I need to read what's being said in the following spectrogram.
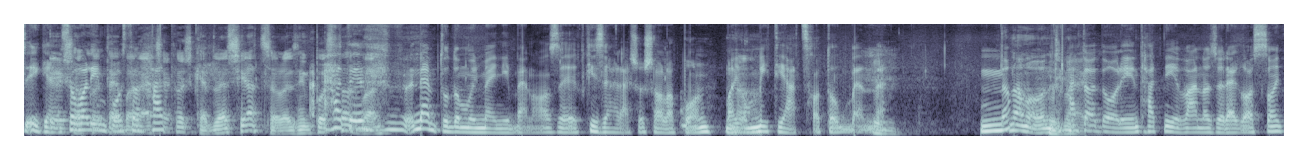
igen, és szóval imposztor. Hát, kedves játszol az imposztorban? Hát nem tudom, hogy mennyiben az kizárásos alapon, vajon mit játszhatok benne. Hmm. Na, Na mondd hát a Dorint, hát nyilván az öreg asszony,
